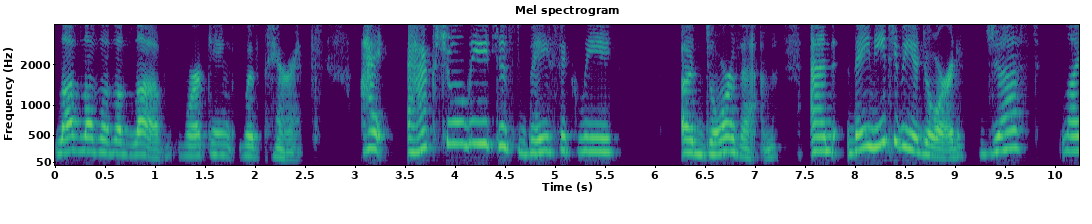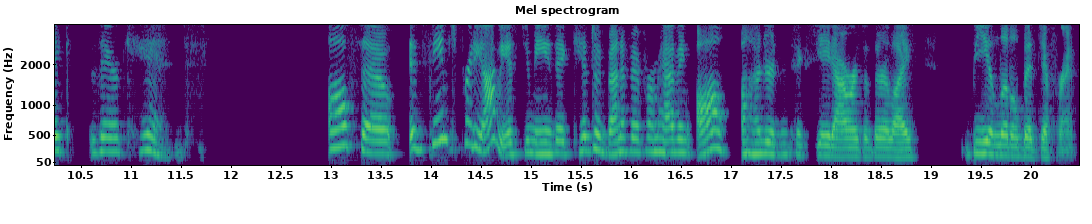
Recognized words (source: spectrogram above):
love, love, love, love, love working with parents. I actually just basically adore them and they need to be adored just like their kids. Also, it seemed pretty obvious to me that kids would benefit from having all 168 hours of their life be a little bit different,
